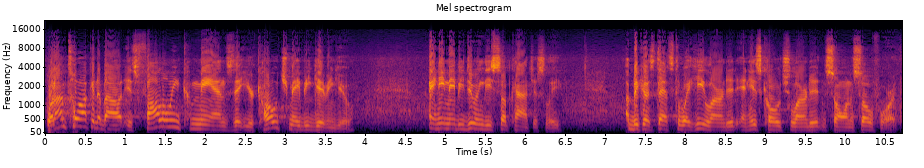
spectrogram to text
What I'm talking about is following commands that your coach may be giving you, and he may be doing these subconsciously because that's the way he learned it, and his coach learned it, and so on and so forth.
